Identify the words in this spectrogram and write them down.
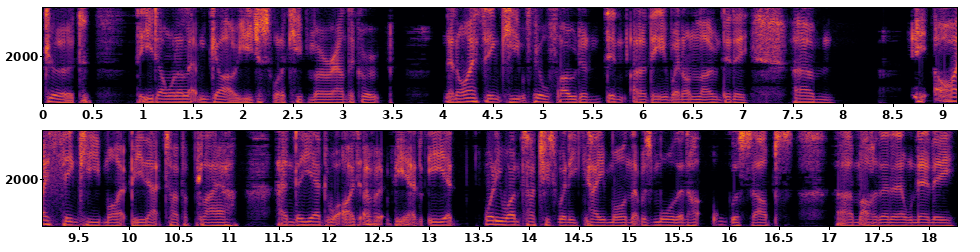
good that you don't want to let them go. You just want to keep them around the group. And I think he, Phil Foden didn't. I don't think he went on loan, did he? Um, he I think he might be that type of player. And he had what I he had. He had 21 touches when he came on. That was more than all the subs, um, other than Elneny.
